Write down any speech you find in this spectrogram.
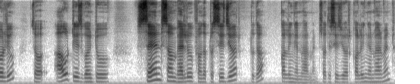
told you so out is going to send some value from the procedure to the calling environment. So this is your calling environment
